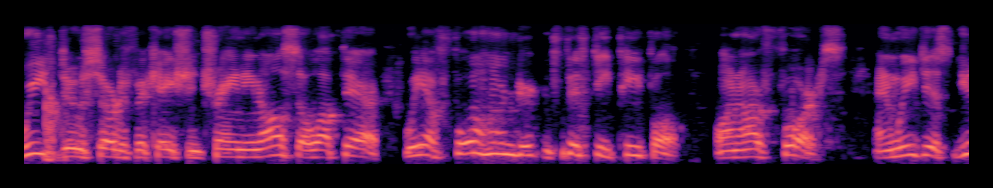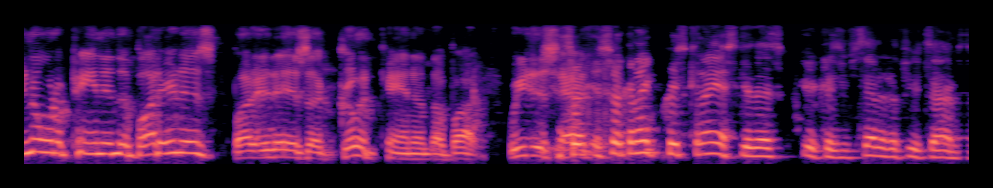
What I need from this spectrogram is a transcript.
we do certification training also up there. We have 450 people on our force. And we just, you know what a pain in the butt it is, but it is a good pain in the butt. We just had. So, so can I, Chris? Can I ask you this because you've said it a few times?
